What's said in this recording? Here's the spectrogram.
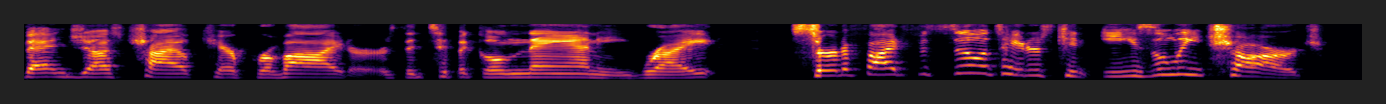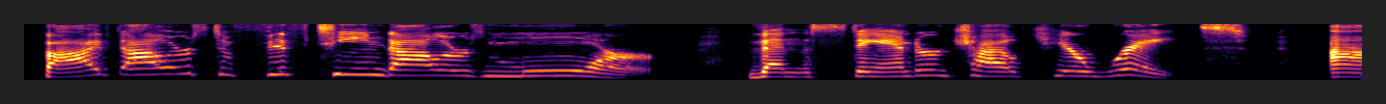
than just childcare providers, the typical nanny, right? Certified facilitators can easily charge $5 to $15 more than the standard childcare rate uh,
